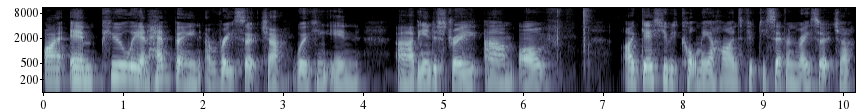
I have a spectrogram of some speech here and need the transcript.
I am purely and have been a researcher working in uh, the industry um, of, I guess you would call me a Heinz 57 researcher,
